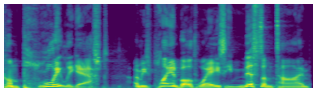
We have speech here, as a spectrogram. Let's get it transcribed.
completely gassed. I mean, he's playing both ways. He missed some time.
